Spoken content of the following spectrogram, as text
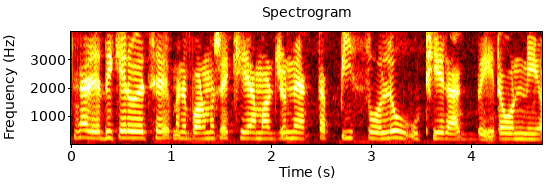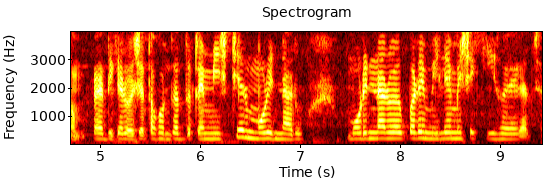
আর এদিকে রয়েছে মানে বর্মশাই খেয়ে আমার জন্য একটা পিস হলেও উঠিয়ে রাখবে, এটা ওর নিয়ম। আর এদিকে রয়েছে তখনকার দুটো মিষ্টি আর মুড়ির নাড়ু। মুড়ির নাড়ু একবারে মিলেমিশে কি হয়ে গেছে।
